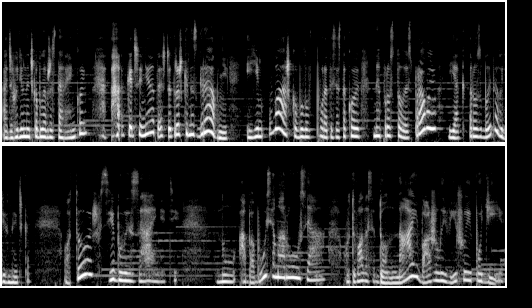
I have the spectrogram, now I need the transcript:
Адже годівничка була вже старенькою, а каченята ще трошки незграбні, і їм важко було впоратися з такою непростою справою, як розбита годівничка. Отож всі були зайняті. Ну, а бабуся Маруся готувалася до найважливішої події.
